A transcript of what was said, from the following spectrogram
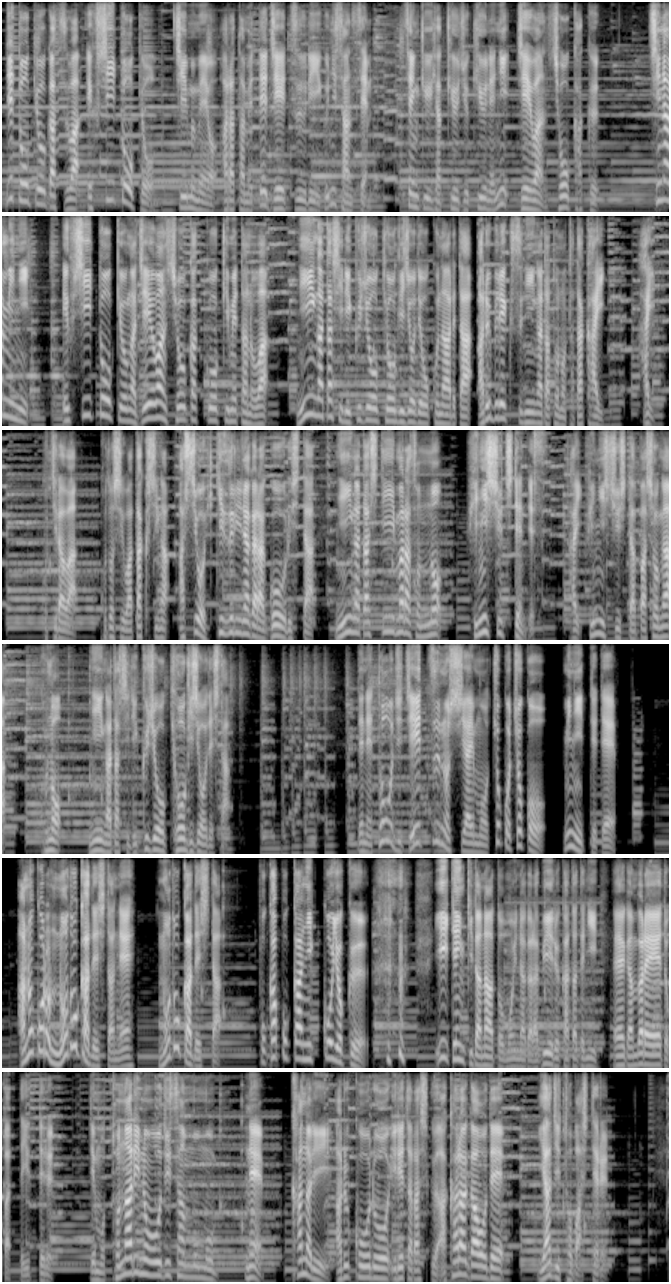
で東京ガスは FC 東京チーム名を改めて J2 リーグに参戦。1999年に J1 昇格。ちなみに FC 東京が J1 昇格を決めたのは新潟市陸上競技場で行われたアルビレックス新潟との戦い。はい。こちらは今年私が足を引きずりながらゴールした新潟シティマラソンのフィニッシュ地点です。はい。フィニッシュした場所がこの新潟市陸上競技場でした。でね当時 J2 の試合もちょこちょこ見に行っててあの頃のどかでしたね。のどかでした。ポカポカ日光浴。いい天気だなと思いながらビール片手に、えー、頑張れとかって言ってる。でも隣のおじさんももうねかなりアルコールを入れたらしくあから顔でヤジ飛ばしてる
